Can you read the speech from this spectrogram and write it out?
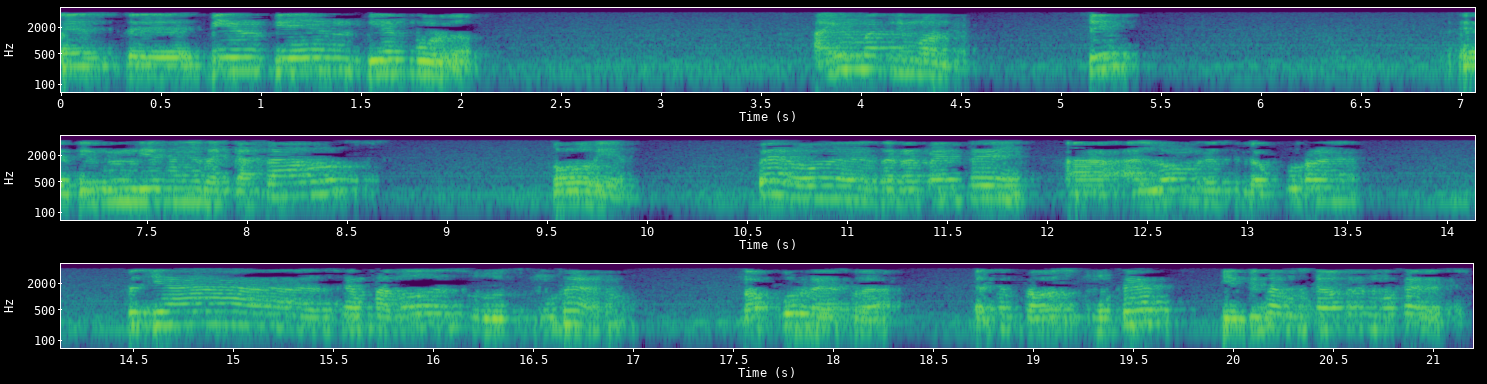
Este, bien, bien, bien burdo. Hay un matrimonio, ¿sí? Eh, tienen 10 años de casados, todo bien. Pero eh, de repente al hombre se le ocurre, pues ya se enfadó de su mujer, ¿no? No ocurre eso, ¿verdad? Ya se enfadó de su mujer y empieza a buscar otras mujeres.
